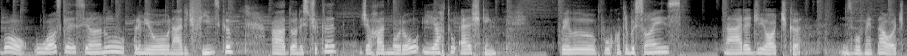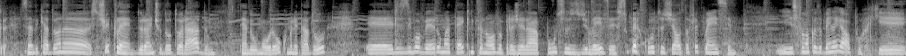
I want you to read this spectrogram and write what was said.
Bom, o Oscar esse ano premiou na área de física a Donna Strickland, Gerard Moreau e Arthur Ashkin pelo, por contribuições na área de ótica, desenvolvimento da ótica. Sendo que a dona Strickland, durante o doutorado, tendo o Moreau como orientador, é, eles desenvolveram uma técnica nova para gerar pulsos de laser super curtos de alta frequência. E isso foi uma coisa bem legal, porque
